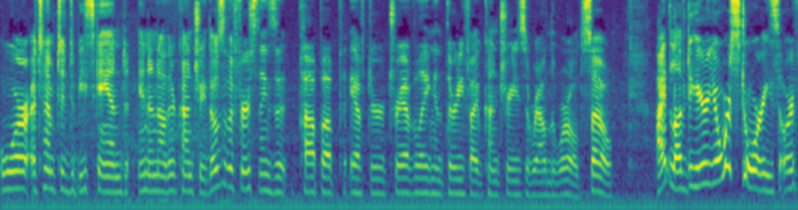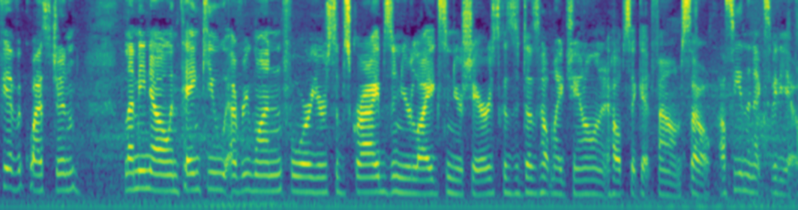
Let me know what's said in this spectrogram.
or attempted to be scanned in another country? Those are the first things that pop up after traveling in 35 countries around the world. So I'd love to hear your stories or if you have a question, let me know and thank you everyone for your subscribes and your likes and your shares because it does help my channel and it helps it get found so i'll see you in the next video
